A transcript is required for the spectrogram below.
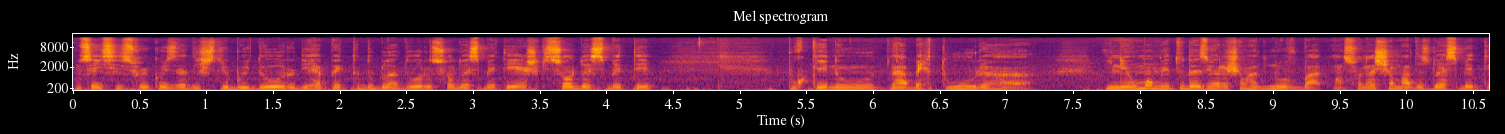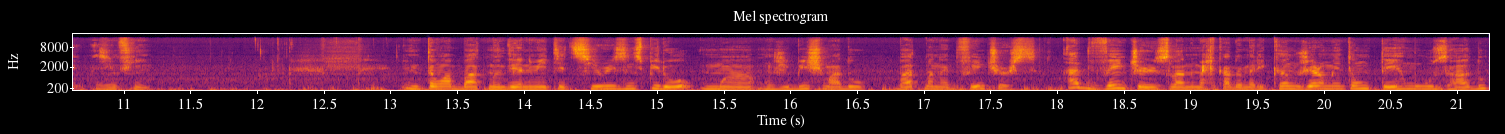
Não sei se isso foi coisa da distribuidora, ou de repente da dubladora, ou só do SBT, acho que só do SBT, porque no, na abertura, em nenhum momento o desenho era chamado Novo Batman, só nas chamadas do SBT, mas enfim. Então a Batman The Animated Series inspirou uma, um gibi chamado Batman Adventures. Adventures lá no mercado americano geralmente é um termo usado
